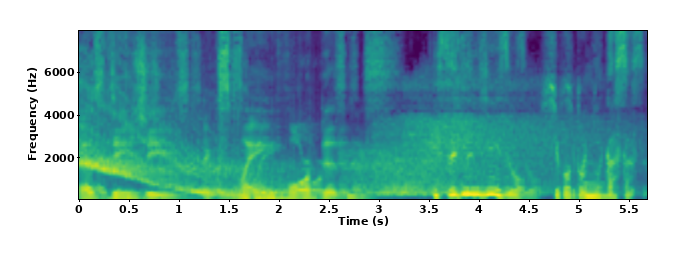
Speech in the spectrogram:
SDGs Explain for Business. SDGs を仕事に生かす。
